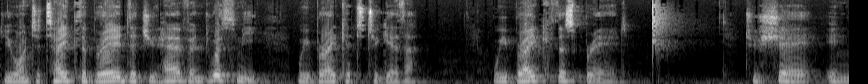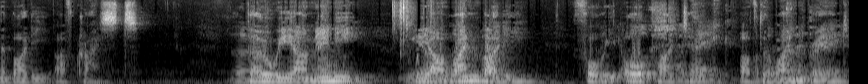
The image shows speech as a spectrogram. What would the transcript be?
Do you want to take the bread that you have and with me we break it together? We break this bread to share in the body of Christ. Though we are many, we are one body, for we all partake of the one bread.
